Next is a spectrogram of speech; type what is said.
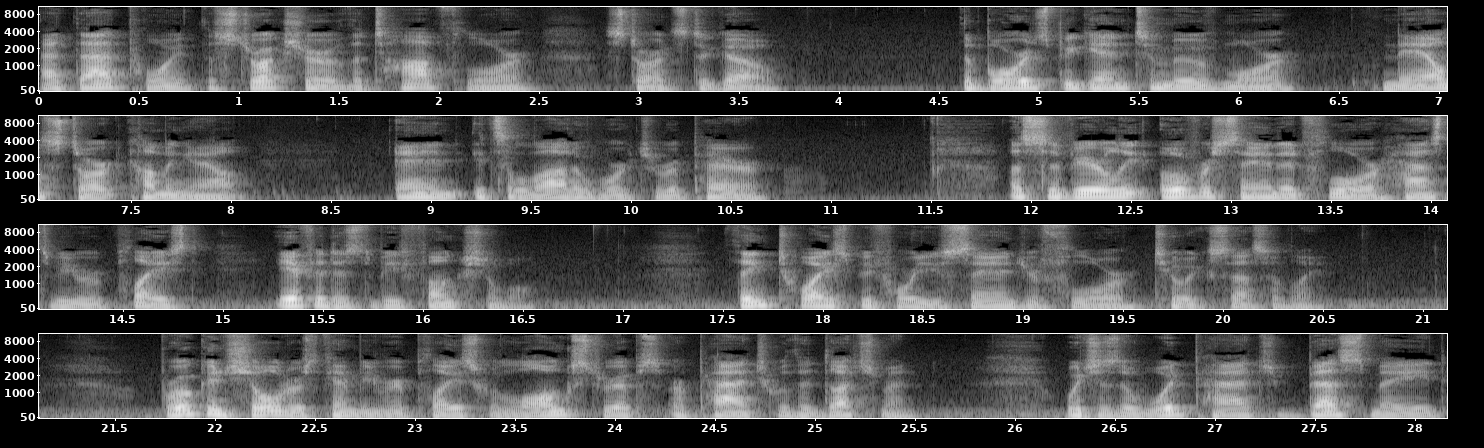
At that point, the structure of the top floor starts to go. The boards begin to move more, nails start coming out, and it's a lot of work to repair. A severely oversanded floor has to be replaced if it is to be functional. Think twice before you sand your floor too excessively. Broken shoulders can be replaced with long strips or patch with a Dutchman, which is a wood patch best made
